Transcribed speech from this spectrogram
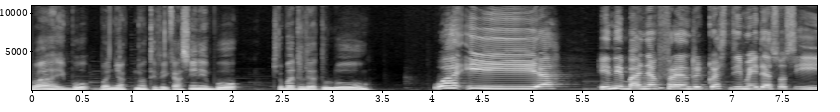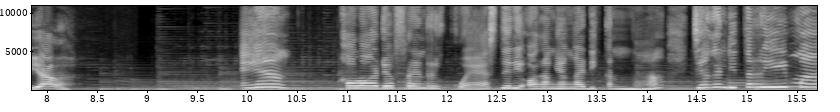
Wah ibu banyak notifikasi nih bu. Coba dilihat dulu. Wah iya, ini banyak friend request di media sosial. Eyang, kalau ada friend request dari orang yang nggak dikenal, jangan diterima.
